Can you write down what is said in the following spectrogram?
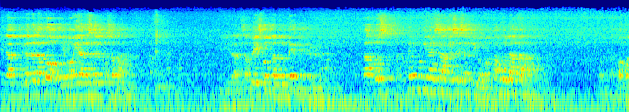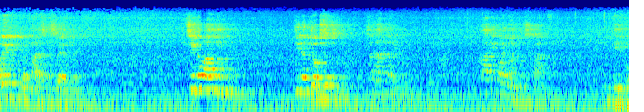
pina- pinadala ko, yung mangyayari sa'yo Bira. Sa Facebook, ganun din. Tapos, ano kaya mangyayari sa akin sa isang linggo? Magpahula ka. Magpahula yung ito, para sa swerte. Sino ang Diyos sa lahat ng ito? Ating Panginoon Diyos ka. Hindi mo.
